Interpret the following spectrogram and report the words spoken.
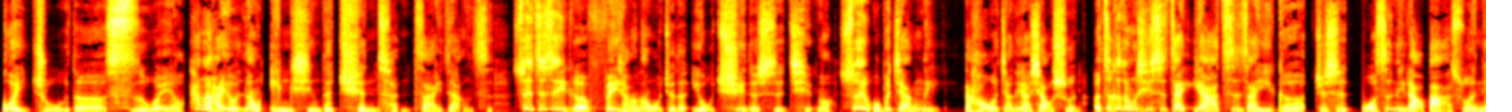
贵族的思维哦，他们还有那种隐形的圈层在这样子，所以这是一个非常让我觉得有趣的事情哦。所以我不。不讲理，然后我叫你要孝顺，而这个东西是在压制在一个，就是我是你老爸，所以你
